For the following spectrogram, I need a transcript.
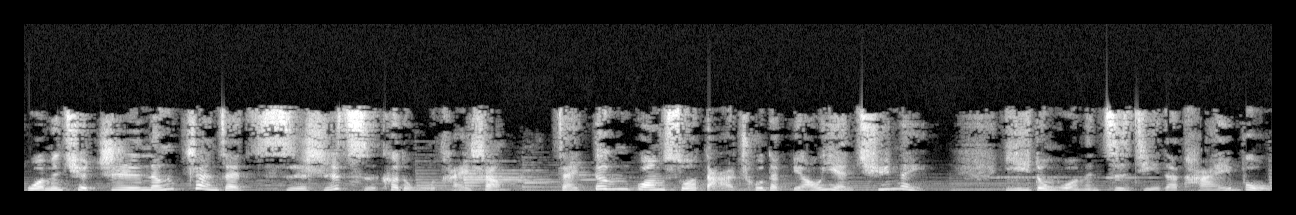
我们却只能站在此时此刻的舞台上。在灯光所打出的表演区内，移动我们自己的台步，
